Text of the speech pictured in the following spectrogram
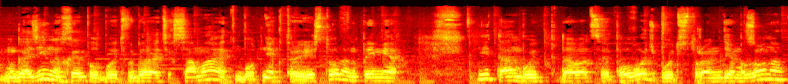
магазинах Apple будет выбирать их сама. Это будут некоторые рестораны, например. И там будет продаваться Apple Watch, будет устроена демо-зона,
